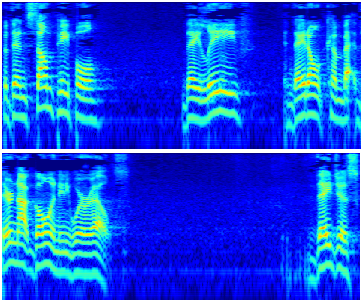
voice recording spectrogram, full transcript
But then some people, they leave and they don't come back. They're not going anywhere else. They just,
